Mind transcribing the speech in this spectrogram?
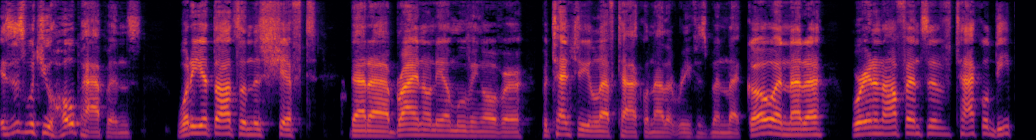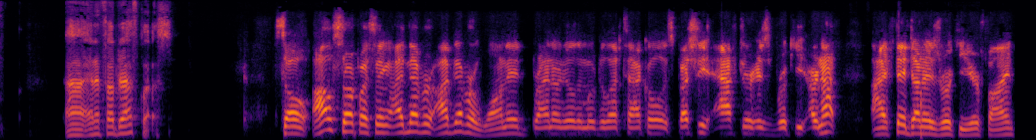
Is this what you hope happens? What are your thoughts on this shift that uh, Brian O'Neill moving over, potentially left tackle now that Reiff has been let go, and that uh, we're in an offensive tackle deep uh, NFL draft class? So I'll start by saying I've never I've never wanted Brian O'Neill to move to left tackle, especially after his rookie or not. If they'd done it his rookie year, fine.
